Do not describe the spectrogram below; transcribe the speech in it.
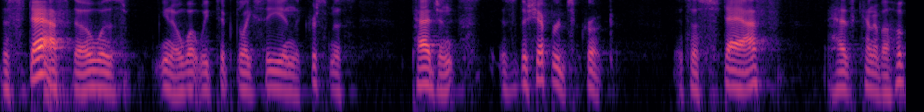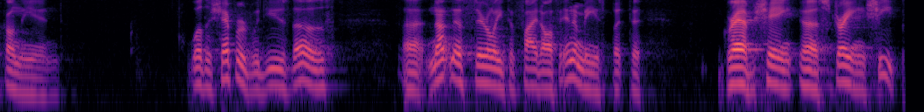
The staff, though, was, you know, what we typically see in the Christmas pageants is the shepherd's crook. It's a staff, has kind of a hook on the end. Well, the shepherd would use those uh, not necessarily to fight off enemies, but to grab uh, straying sheep.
